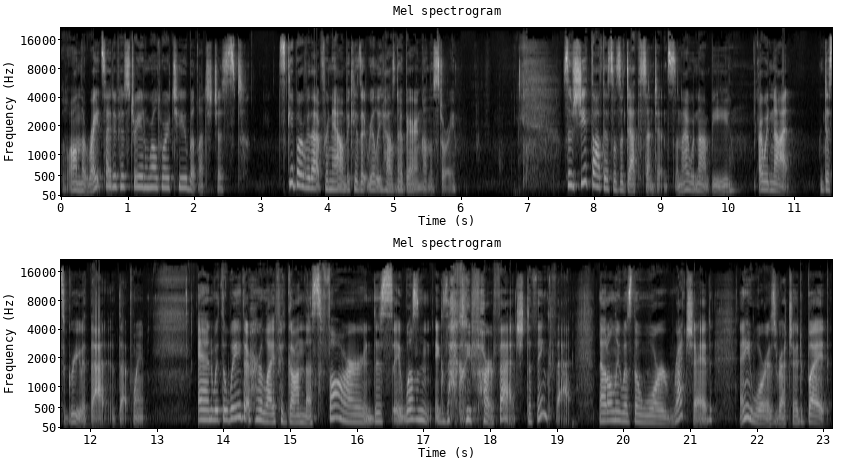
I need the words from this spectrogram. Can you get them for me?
on the right side of history in World War II, but let's just skip over that for now because it really has no bearing on the story. So she thought this was a death sentence, and I would not be, I would not disagree with that at that point. And with the way that her life had gone thus far, this it wasn't exactly far fetched to think that. Not only was the war wretched, any war is wretched, but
